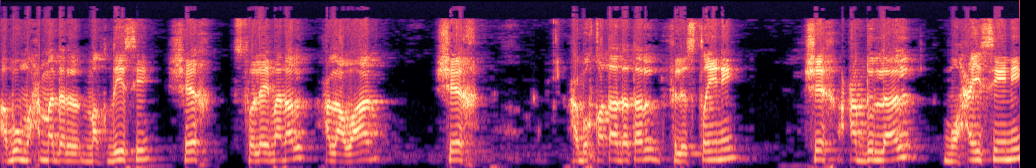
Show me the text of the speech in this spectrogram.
আবু মোহাম্মদ আল মকদিসি শেখ সুলাইমান আল আলাওয়ান শেখ আবু কতাদাত আল ফিলিস্তিনি শেখ আবদুল্লাহ আল মুহাইসিনি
